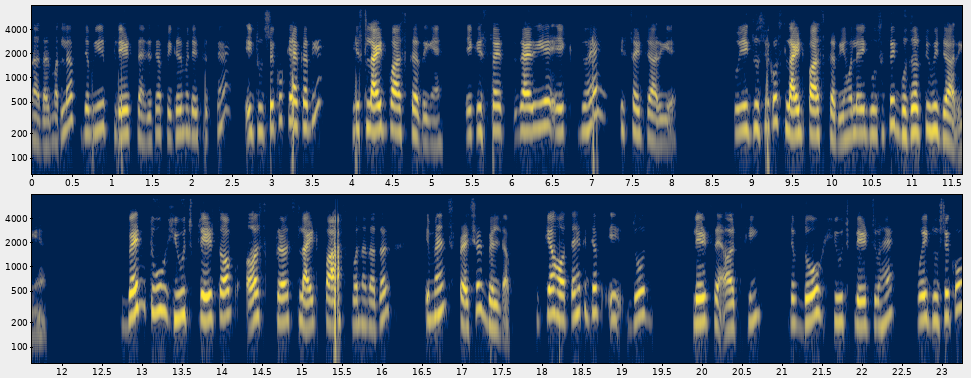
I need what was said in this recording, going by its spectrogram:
another मतलब जब ये प्लेट्स हैं, जैसे आप फिगर में देख सकते हैं, एक दूसरे को क्या कर रही है? ये स्लाइड पास कर रही है। एक इस साइड जा रही है, एक जो है इस साइड जा रही है। तो एक दूसरे को स्लाइड पास कर रही है मतलब एक दूसरे से गुजरती हुई जा रही है। When two huge plates of earth crust slide past one another, immense pressure build up. तो क्या होता है कि जब जो प्लेट्स हैं अर्थ की जब दो ह्यूज प्लेट जो हैं वो एक दूसरे को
